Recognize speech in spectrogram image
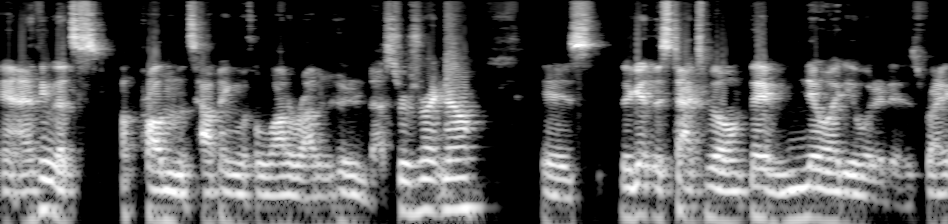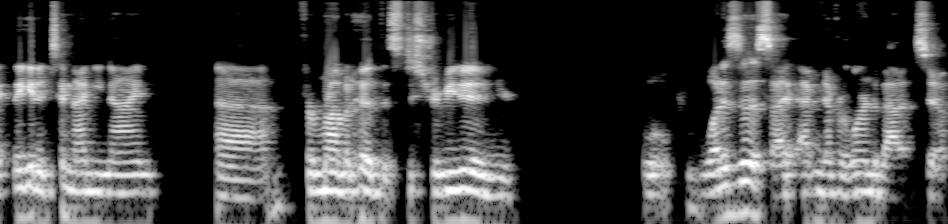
and I think that's a problem that's happening with a lot of Robinhood investors right now. Is they're getting this tax bill, they have no idea what it is, right? They get a 1099 uh, from Robinhood that's distributed, and you're, well, what is this? I, I've never learned about it. So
